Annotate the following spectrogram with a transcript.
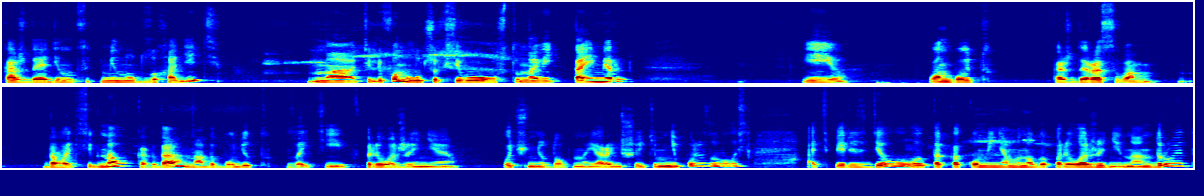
каждые 11 минут заходить, на телефон лучше всего установить таймер, и он будет каждый раз вам давать сигнал, когда надо будет зайти в приложение. Очень удобно. Я раньше этим не пользовалась, а теперь сделала, так как у меня много приложений на Android.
